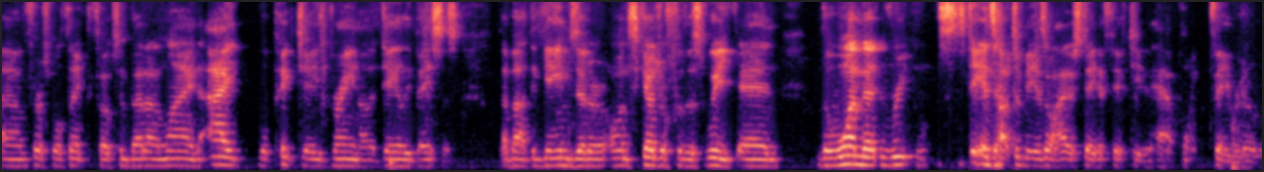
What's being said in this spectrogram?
um, first we'll thank the folks in Bet Online. I will pick Jay's brain on a daily basis about the games that are on schedule for this week, and the one that re- stands out to me is Ohio State a 15 and a half point favorite over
